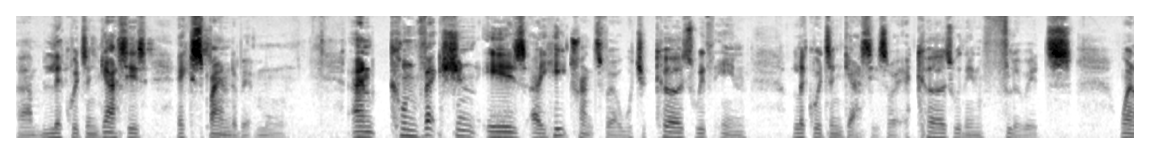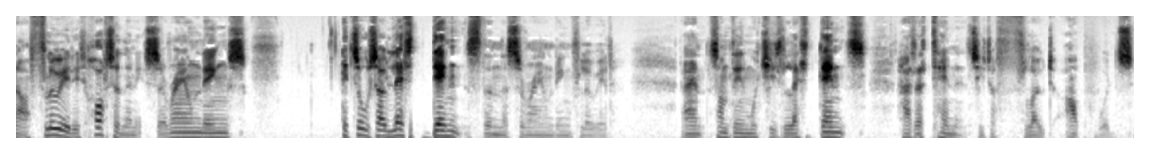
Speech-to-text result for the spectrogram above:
Um, liquids and gases expand a bit more. And convection is a heat transfer which occurs within liquids and gases, so it occurs within fluids. When our fluid is hotter than its surroundings, it's also less dense than the surrounding fluid. And something which is less dense has a tendency to float upwards.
